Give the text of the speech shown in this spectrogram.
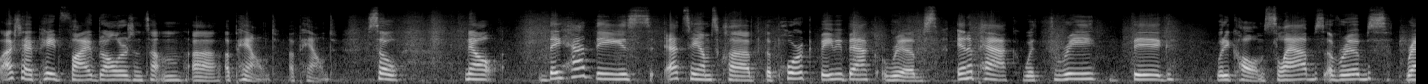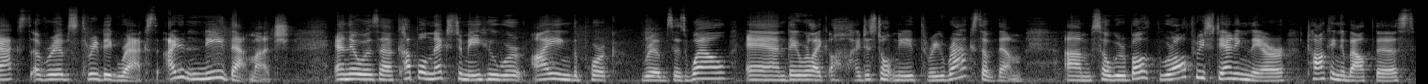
actually, I paid $5 and something uh, a pound, a pound. So now, they had these at Sam's Club, the pork baby back ribs in a pack with three big, what do you call them, slabs of ribs, racks of ribs, three big racks. I didn't need that much. And there was a couple next to me who were eyeing the pork ribs as well, and they were like, oh, I just don't need three racks of them. Um, so we were both, we were all three standing there talking about this,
